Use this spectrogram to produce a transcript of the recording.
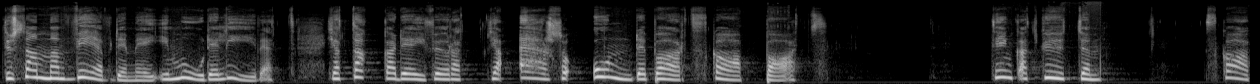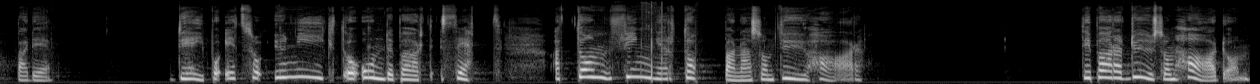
du sammanvävde mig i moderlivet. Jag tackar dig för att jag är så underbart skapad. Tänk att Gud skapade dig på ett så unikt och underbart sätt att de fingertopparna som du har, det är bara du som har dem.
